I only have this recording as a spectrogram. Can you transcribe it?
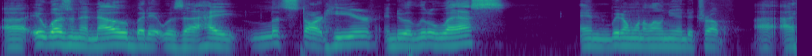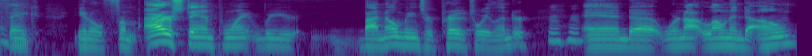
uh, it wasn't a no, but it was a hey, let's start here and do a little less, and we don't want to loan you into trouble. I, I mm-hmm. think you know from our standpoint, we by no means are a predatory lender, mm-hmm. and uh, we're not loaning to own.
